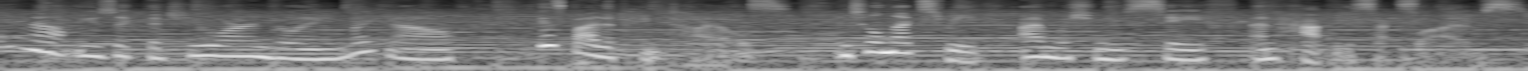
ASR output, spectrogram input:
in and out music that you are enjoying right now is by the Pink Tiles. Until next week, I'm wishing you safe and happy sex lives.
